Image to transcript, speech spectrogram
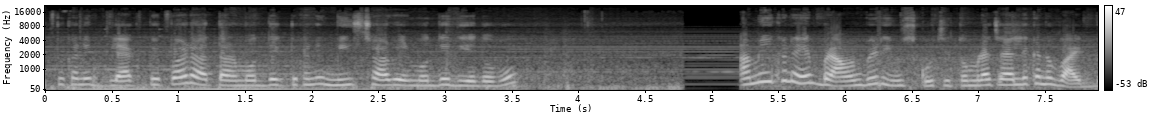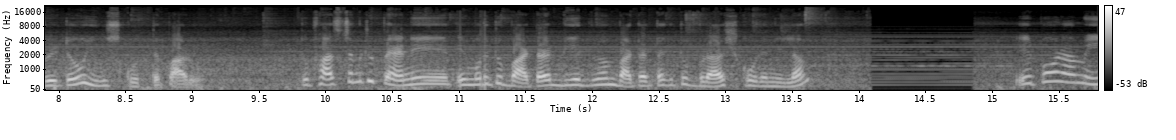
একটুখানি ব্ল্যাক পেপার আর তার মধ্যে একটুখানি মিক্সড হার্ব এর মধ্যে দিয়ে দেবো। আমি এখানে ব্রাউন ব্রেড ইউজ করছি। তোমরা চাইলে এখানে হোয়াইট ব্রেডও ইউজ করতে পারো। তো ফার্স্ট আমি একটু প্যানে, এর মধ্যে একটু বাটার দিয়ে দিলাম বাটারটাকে একটু ব্রাশ করে নিলাম। এরপর আমি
